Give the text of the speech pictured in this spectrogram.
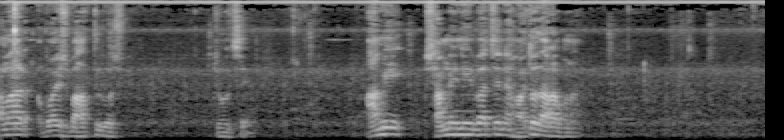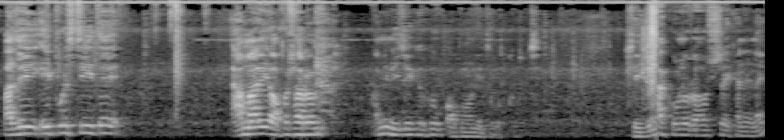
আমার বয়স বাহাত্তর বছর চলছে। আমি সামনে নির্বাচনে হয়তো দাঁড়াবো না। কাজেই এই পরিস্থিতিতে আমার এই অপসারণ, আমি নিজেকে খুব অপমানিত বোধ করছি। সেই জন্য কোনো রহস্য এখানে নাই।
